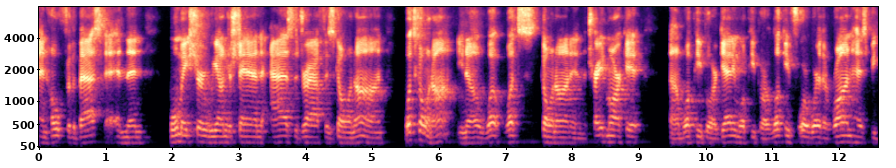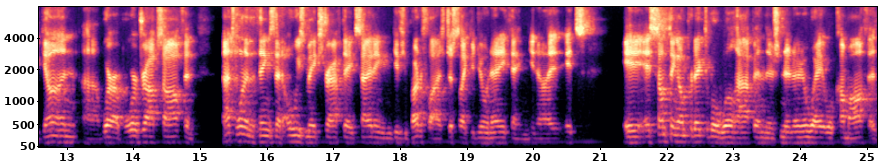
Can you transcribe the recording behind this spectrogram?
and hope for the best. And then we'll make sure we understand as the draft is going on what's going on you know what what's going on in the trade market um, what people are getting what people are looking for where the run has begun uh, where our board drops off and that's one of the things that always makes draft day exciting and gives you butterflies, just like you're doing anything. You know, it, it's it, it's something unpredictable will happen. There's no, no way it will come off. It,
